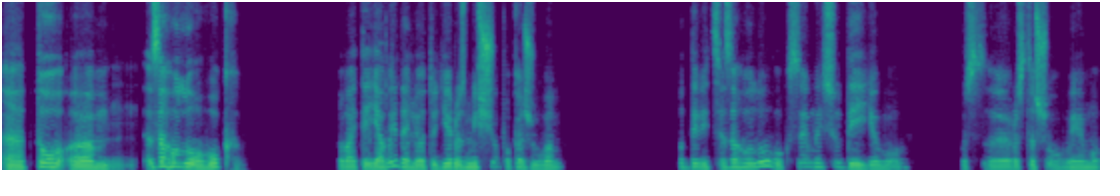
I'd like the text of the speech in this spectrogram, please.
е, то ем, заголовок. Давайте я видалю, а тоді розміщу, покажу вам. От дивіться, заголовок, це ми сюди його е, розташовуємо.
